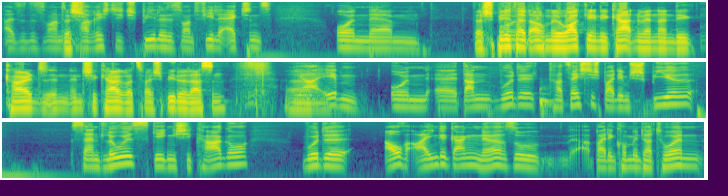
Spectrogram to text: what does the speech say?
Also das waren Das- ein paar richtige Spiele, das waren viele Actions. Und ähm, Das spielt Und- halt auch Milwaukee in die Karten, wenn dann die Cards in, in Chicago zwei Spiele lassen. Ja, Ähm, eben. Und äh, dann wurde tatsächlich bei dem Spiel St. Louis gegen Chicago wurde auch eingegangen, ne, so bei den Kommentatoren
